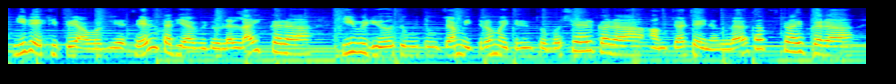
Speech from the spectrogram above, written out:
ही रेसिपी आवडली असेल तर या व्हिडिओला लाईक करा. ही व्हिडिओ तुम्ही तुमच्या मित्रमैत्रिणींसोबत शेअर करा. आमच्या चॅनलला सबस्क्राईब करा.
